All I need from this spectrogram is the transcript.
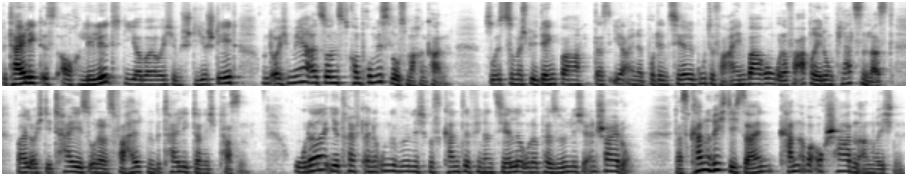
Beteiligt ist auch Lilith, die ja bei euch im Stier steht und euch mehr als sonst kompromisslos machen kann. So ist zum Beispiel denkbar, dass ihr eine potenziell gute Vereinbarung oder Verabredung platzen lasst, weil euch Details oder das Verhalten Beteiligter nicht passen. Oder ihr trefft eine ungewöhnlich riskante finanzielle oder persönliche Entscheidung. Das kann richtig sein, kann aber auch Schaden anrichten.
